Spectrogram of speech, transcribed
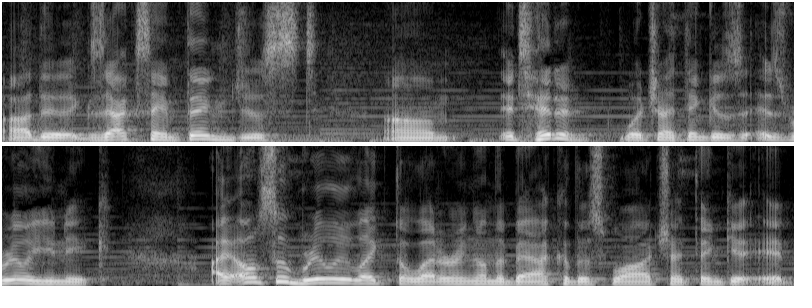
uh, the exact same thing. Just um, it's hidden, which I think is is really unique. I also really like the lettering on the back of this watch. I think it, it,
